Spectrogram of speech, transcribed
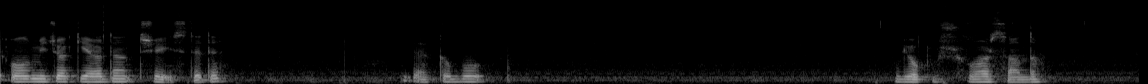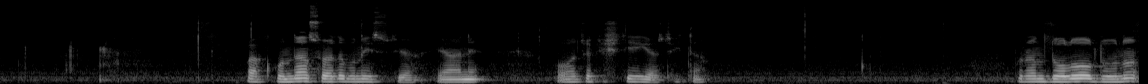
işte olmayacak yerden şey istedi. Bir dakika bu yokmuş. Var sandım. Bak bundan sonra da bunu istiyor. Yani olacak iş değil gerçekten. Buranın dolu olduğunu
